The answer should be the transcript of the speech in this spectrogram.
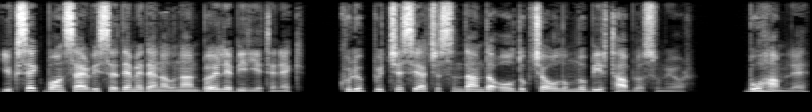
Yüksek bonservis ödemeden alınan böyle bir yetenek, kulüp bütçesi açısından da oldukça olumlu bir tablo sunuyor. Bu hamle,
